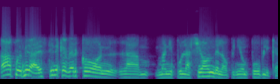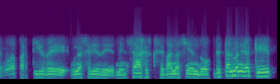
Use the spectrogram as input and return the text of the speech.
Ah, pues mira, es, tiene que ver con la manipulación de la opinión pública, ¿no? A partir de una serie de mensajes que se van haciendo, de tal manera que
